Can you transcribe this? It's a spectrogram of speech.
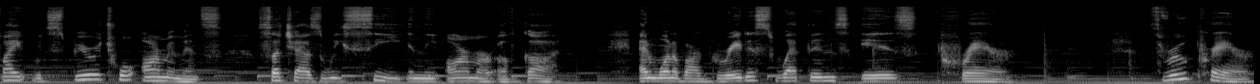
fight with spiritual armaments such as we see in the armor of God. And one of our greatest weapons is prayer. Through prayer,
